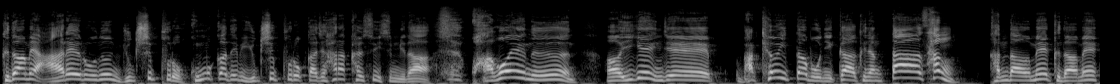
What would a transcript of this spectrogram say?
그 다음에 아래로는 60%, 공모가 대비 60%까지 하락할 수 있습니다. 과거에는 어, 이게 이제 막혀 있다 보니까 그냥 따상 간 다음에 그 다음에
